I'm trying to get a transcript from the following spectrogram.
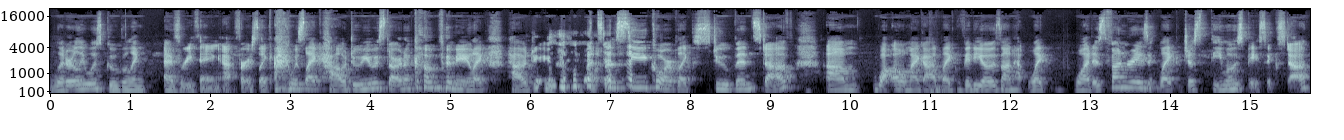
literally was Googling everything at first. Like I was like, how do you start a company? Like how do you what's a C Corp? Like stupid stuff. Um oh my God, like videos on how, like what is fundraising like just the most basic stuff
